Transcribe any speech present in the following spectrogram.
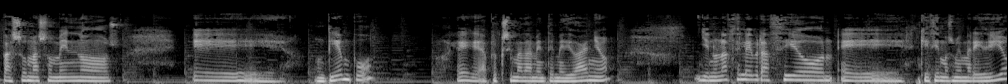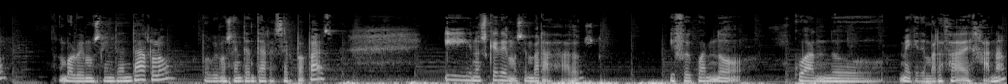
Pasó más o menos eh, un tiempo, aproximadamente medio año, y en una celebración eh, que hicimos mi marido y yo, volvimos a intentarlo, volvimos a intentar ser papás y nos quedemos embarazados. Y fue cuando cuando me quedé embarazada de Hannah.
